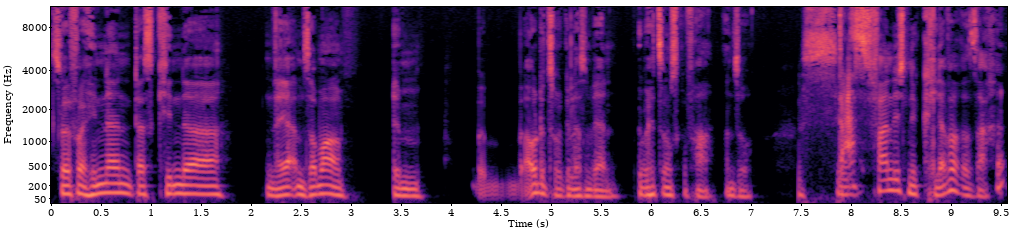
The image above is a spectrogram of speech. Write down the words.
soll verhindern, dass Kinder, naja, im Sommer im Auto zurückgelassen werden. Überhitzungsgefahr und so. Das, das fand ich eine clevere Sache.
